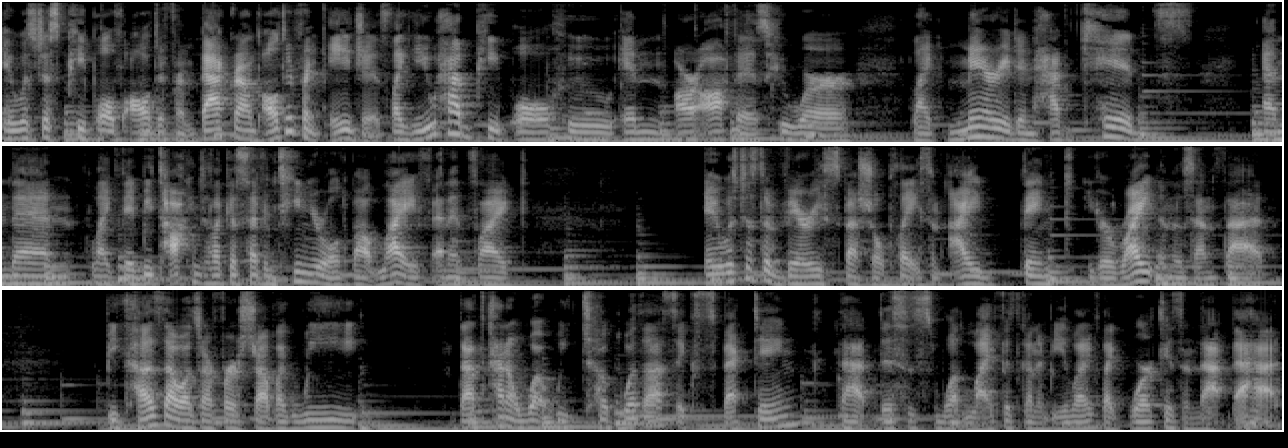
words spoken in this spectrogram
it was just people of all different backgrounds, all different ages. Like you had people who in our office who were like married and had kids and then like they'd be talking to like a 17 year old about life and it's like it was just a very special place. And I think you're right in the sense that because that was our first job, like we, that's kind of what we took with us, expecting that this is what life is going to be like. Like, work isn't that bad.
